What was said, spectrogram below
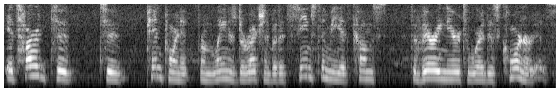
it's hard to to pinpoint it from Lehner's direction, but it seems to me it comes to very near to where this corner is.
